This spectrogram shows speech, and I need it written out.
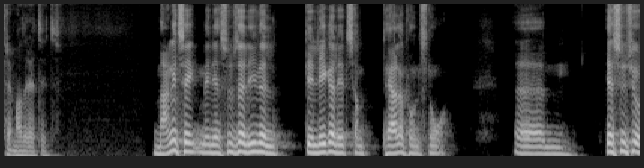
fremadrettet? Mange ting, men jeg syns allikevel det ligger litt som perler på en snor. Øhm, jeg synes jo,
